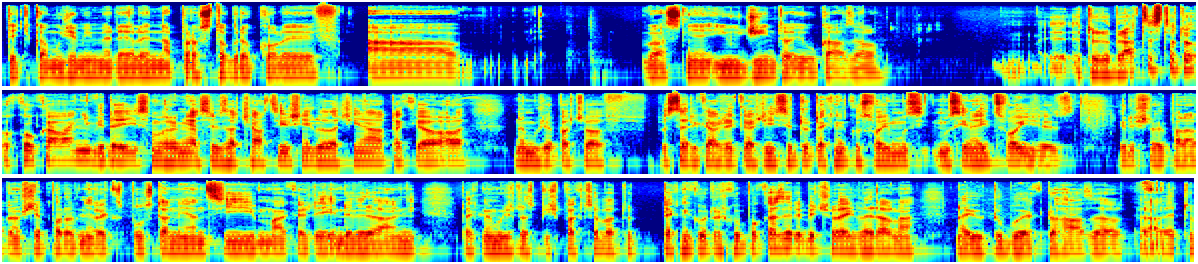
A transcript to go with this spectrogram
teďka může mít medaily naprosto kdokoliv a vlastně Eugene to i ukázalo je to dobrá cesta, to okoukávání videí, samozřejmě asi v začátku, když někdo začíná, tak jo, ale nemůže pačovat, prostě říká, že každý si tu techniku svoji musí, musí najít svoji, že když to vypadá tam ještě podobně, tak spousta niancí má každý individuální, tak nemůže to spíš pak třeba tu techniku trošku pokazit, kdyby člověk hledal na, na YouTube, jak to házel právě to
